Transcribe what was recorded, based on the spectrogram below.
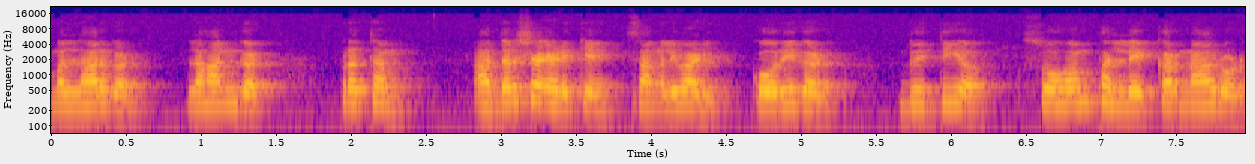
मल्हारगड लहानगड. प्रथम आदर्श एडके सांगलीवाडी. कोरीगड द्वितीय सोहम फल्ले कर्नाळ रोड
